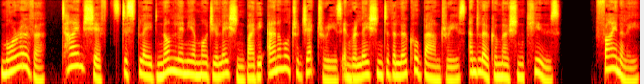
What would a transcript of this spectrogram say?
Moreover, time shifts displayed nonlinear modulation by the animal trajectories in relation to the local boundaries and locomotion cues. Finally,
